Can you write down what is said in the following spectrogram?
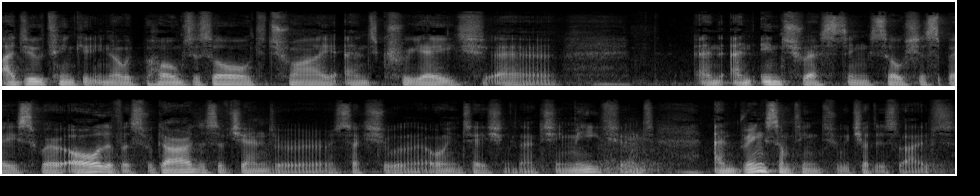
I do think you know, it behoves us all to try and create. Uh, an, an interesting social space where all of us, regardless of gender or sexual orientation, can actually meet and, and bring something to each other's lives.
